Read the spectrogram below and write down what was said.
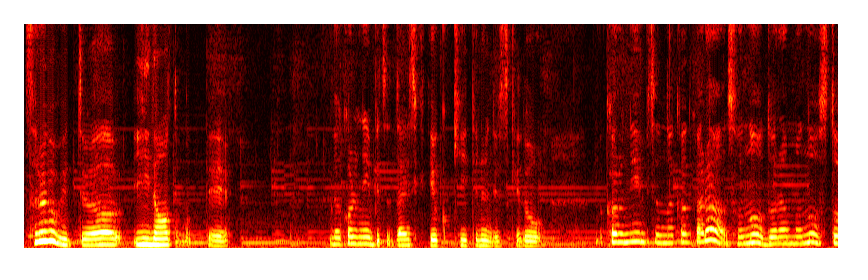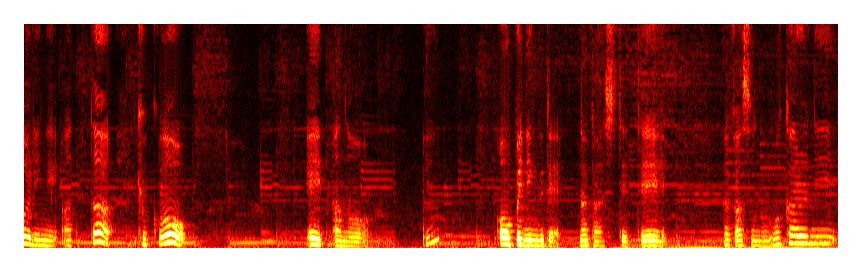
それがめっちゃいいなと思って。マカロニ鉛筆大好きでよく聴いてるんですけどマカロニ鉛筆の中からそのドラマのストーリーに合った曲をえあのん？オープニングで流しててなんかそのマカロニ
